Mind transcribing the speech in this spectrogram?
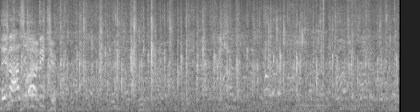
Nee, maar hij zit een pitje.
